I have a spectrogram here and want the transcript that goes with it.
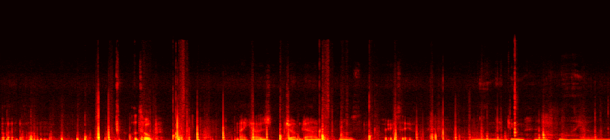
but um, let's hope. And I kind of just jump down. That was very safe. Um, I do have my um.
